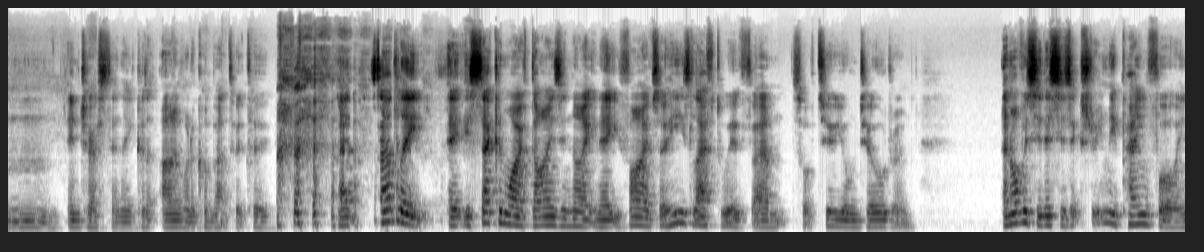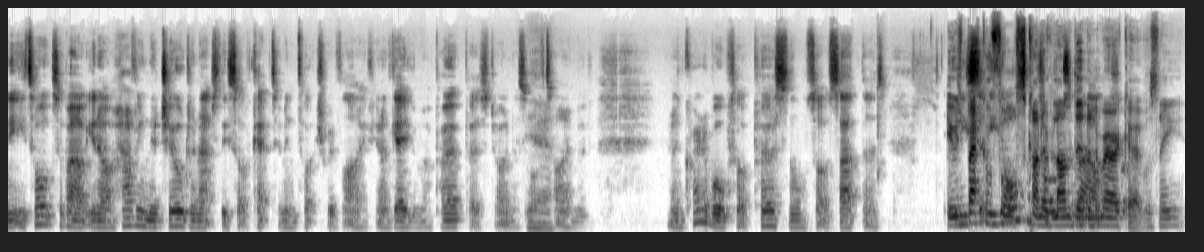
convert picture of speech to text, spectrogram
Mm, interestingly, because I want to come back to it too. uh, sadly, his second wife dies in 1985, so he's left with um, sort of two young children. And obviously, this is extremely painful. And he talks about, you know, having the children actually sort of kept him in touch with life, you know, gave him a purpose during a sort yeah. of time of you know, incredible sort of personal sort of sadness. It was back and forth, kind of London and America, wasn't he?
